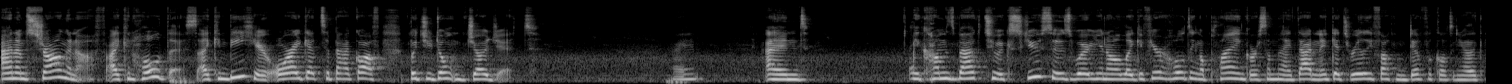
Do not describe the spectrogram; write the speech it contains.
And I'm strong enough. I can hold this. I can be here, or I get to back off, but you don't judge it. Right? And it comes back to excuses where, you know, like if you're holding a plank or something like that and it gets really fucking difficult and you're like,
